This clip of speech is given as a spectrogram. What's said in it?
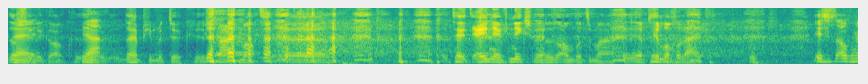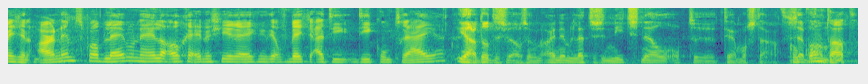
Dat Nee. vind ik ook. Ja. Eh, daar heb je me tuk. Schaakmat. Eh, het heet, een heeft niks met het ander te maken. Je hebt helemaal gelijk. Is het ook een beetje een Arnhems probleem, een hele hoge energierekening? Of een beetje uit die, die contraien? Ja, dat is wel zo. In Arnhem letten ze niet snel op de thermostaat. Ze Hoe hebben komt andere- dat?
